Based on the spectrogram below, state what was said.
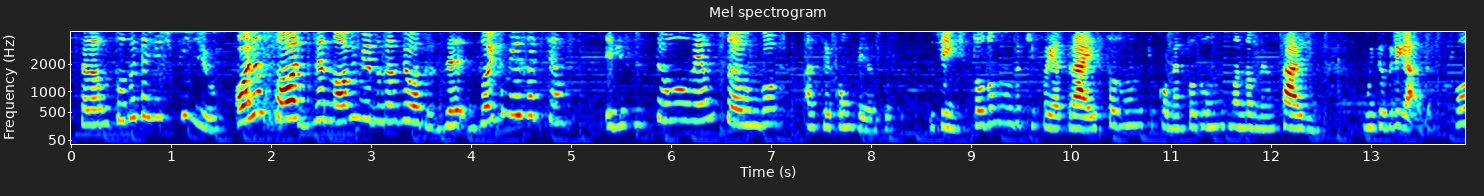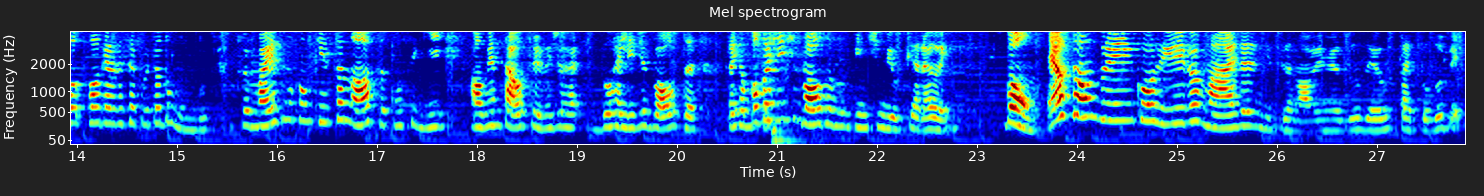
Está dando tudo que a gente pediu. Olha só, 19.200 e outro, 18.700. Eles estão aumentando as recompensas. Gente, todo mundo que foi atrás, todo mundo que comentou, todo mundo que mandou mensagem, muito obrigada. Vou, vou, agradecer por todo mundo. Isso foi mais uma conquista nossa, conseguir aumentar os prêmios do Rally de volta. Daqui a pouco a gente volta nos 20 mil que era antes. Bom, é só um brinco horrível, mas é de 19 mil dos euros, tá tudo bem.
